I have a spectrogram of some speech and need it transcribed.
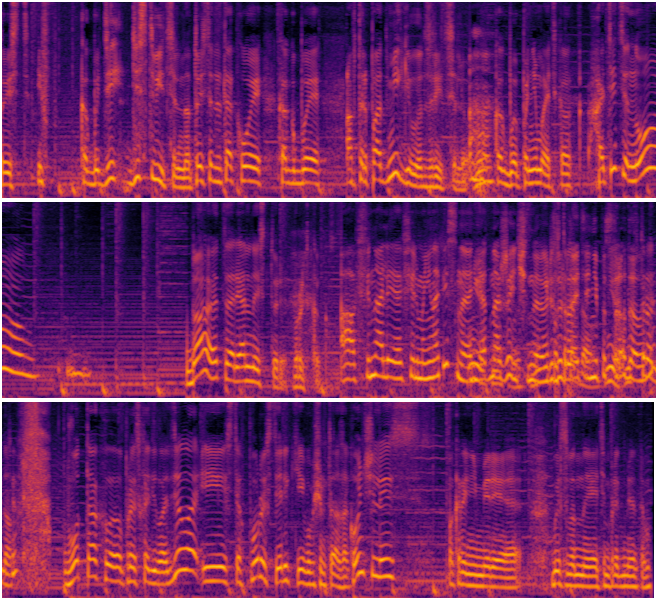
То есть и в- как бы де- действительно, то есть это такой, как бы авторы подмигивают зрителю, ну, как бы понимаете, как хотите, но да, это реальная история, вроде как. А в финале фильма не написано? Ни Нет, одна нет, женщина нет, в результате не пострадала. Нет, не пострадала. Вот так э, происходило дело, и с тех пор истерики, в общем-то, закончились, по крайней мере, вызванные этим предметом.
